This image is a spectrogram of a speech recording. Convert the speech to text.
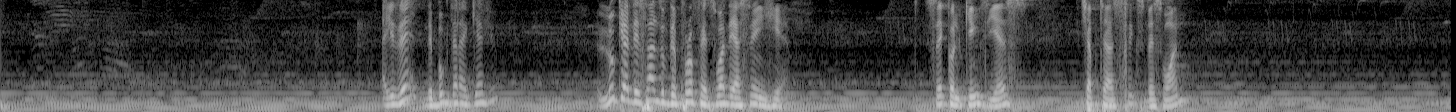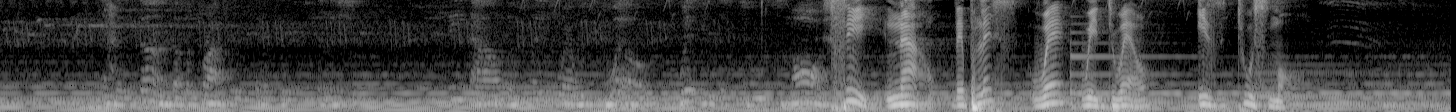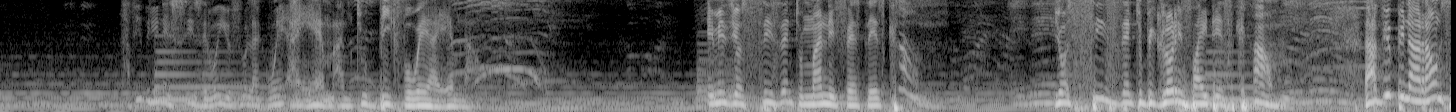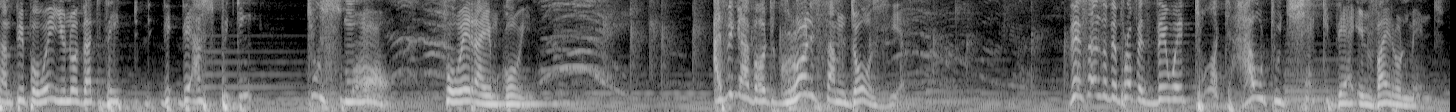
Are you there? The book that I gave you? Look at the sons of the prophets, what they are saying here. Second Kings, yes, chapter 6, verse 1. See, now the place where we dwell is too small. Have you been in a season where you feel like where I am, I'm too big for where I am now? It means your season to manifest has come. Your season to be glorified has come. Have you been around some people where you know that they, they, they are speaking too small for where I am going? Think I've outgrown some doors here. The sons of the prophets, they were taught how to check their environment,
